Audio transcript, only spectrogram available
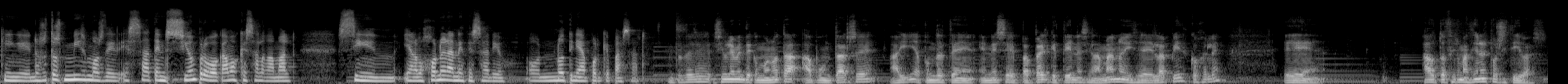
que nosotros mismos de esa tensión provocamos que salga mal, sin y a lo mejor no era necesario o no tenía por qué pasar. entonces simplemente como nota apuntarse ahí, apúntate en ese papel que tienes en la mano y ese lápiz, cógele. eh, autoafirmaciones positivas.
